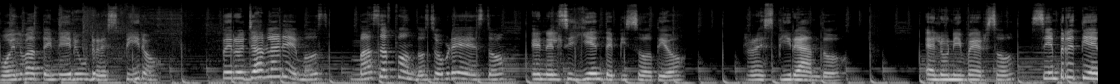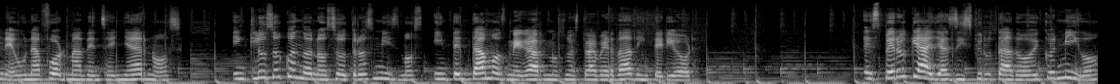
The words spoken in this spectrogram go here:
vuelva a tener un respiro. Pero ya hablaremos más a fondo sobre esto en el siguiente episodio. Respirando. El universo siempre tiene una forma de enseñarnos, incluso cuando nosotros mismos intentamos negarnos nuestra verdad interior. Espero que hayas disfrutado hoy conmigo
